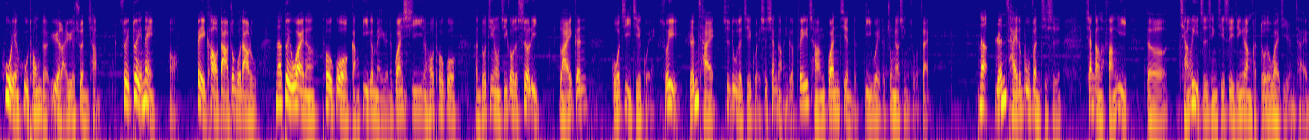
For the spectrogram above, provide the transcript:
互联互通的越来越顺畅。所以对内哦，背靠大中国大陆。那对外呢，透过港币跟美元的关系，然后透过很多金融机构的设立，来跟国际接轨。所以人才制度的接轨是香港一个非常关键的地位的重要性所在。那人才的部分，其实香港的防疫的强力执行，其实已经让很多的外籍人才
